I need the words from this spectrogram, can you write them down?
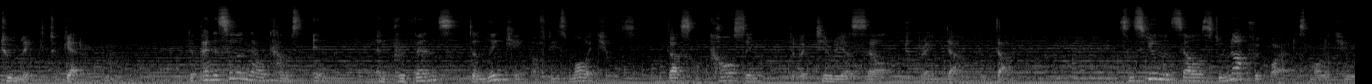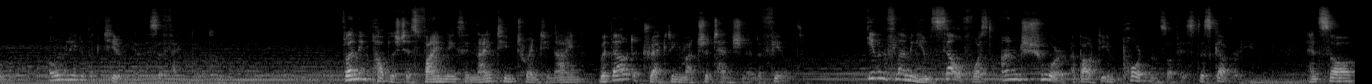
to link together. The penicillin now comes in and prevents the linking of these molecules, thus causing the bacteria cell to break down and die. Since human cells do not require this molecule, only the bacteria is affected. Fleming published his findings in 1929 without attracting much attention in the field. Even Fleming himself was unsure about the importance of his discovery and saw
